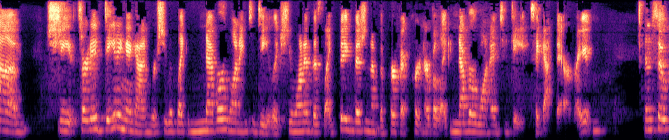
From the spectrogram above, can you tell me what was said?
Um, she started dating again where she was like never wanting to date. Like she wanted this like big vision of the perfect partner, but like never wanted to date to get there. Right. And so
